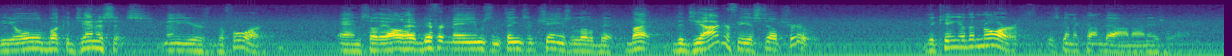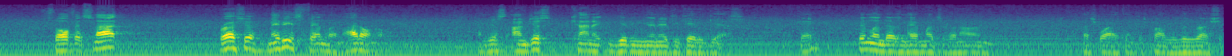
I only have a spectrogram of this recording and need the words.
the old book of Genesis many years before. And so they all have different names and things have changed a little bit. But the geography is still true. The king of the north is going to come down on Israel. So if it's not Russia, maybe it's Finland. I don't know. I'm just I'm just kind of giving you an educated guess. Okay? Finland doesn't have much of an army. That's why I think it's probably Russia.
